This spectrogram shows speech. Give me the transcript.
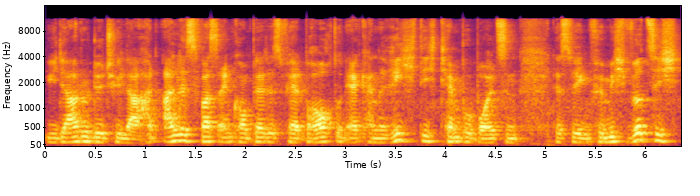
Idado de Tula hat alles, was ein komplettes Pferd braucht und er kann richtig Tempo bolzen. Deswegen für mich wird sich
